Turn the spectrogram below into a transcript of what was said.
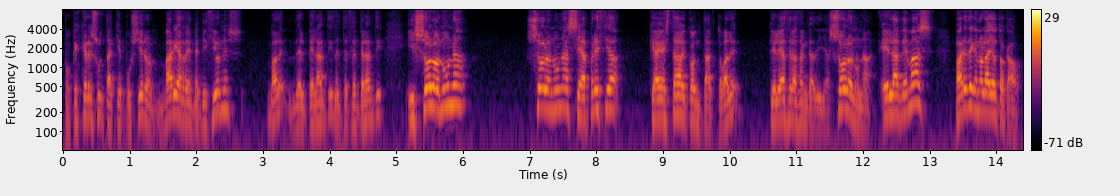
Porque es que resulta que pusieron varias repeticiones, ¿vale? Del penalti, del tercer penalti, y solo en una, solo en una se aprecia que ahí está el contacto, ¿vale? Que le hace la zancadilla, solo en una. En las demás parece que no la haya tocado.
